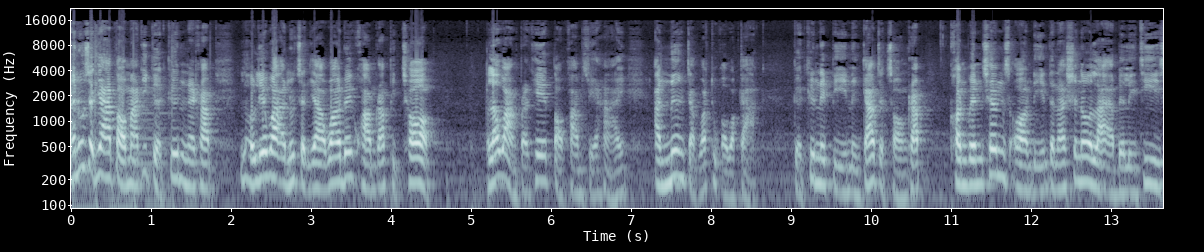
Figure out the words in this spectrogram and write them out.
อนุสัญญาต่อมาที่เกิดขึ้นนะครับ เราเรียกว่าอนุสัญญาว่าด้วยความรับผิดชอบ ระหว่างประเทศต่อความเสียหาย อันเนื่องจากวัตถุอวกาศ เกิดขึ้นในปี 1972 ครับ Conventions on the International Liabilities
